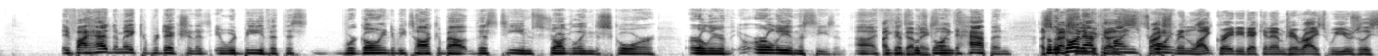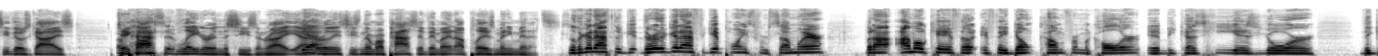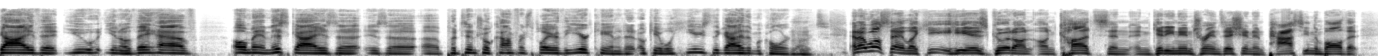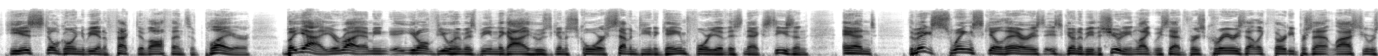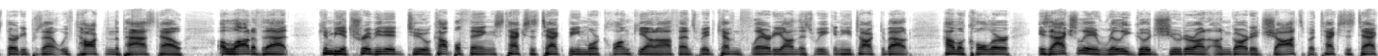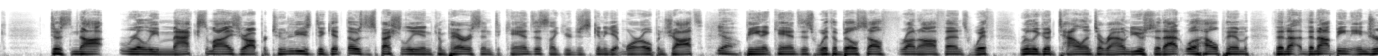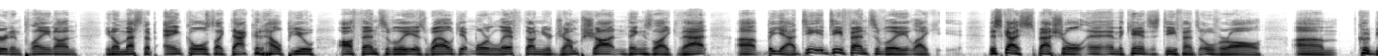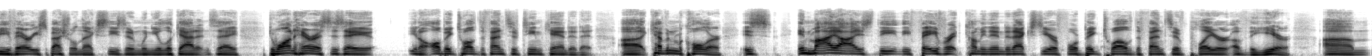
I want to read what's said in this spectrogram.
if I had to make a prediction, it, it would be that this we're going to be talk about this team struggling to score earlier early in the season. Uh, I think think that's that what's going sense. to happen. So Especially they're going to have because to find scoring- freshmen like Grady Dick and MJ Rice, we usually see those guys take passive. off later in the season, right? Yeah, Yeah. early in the season they're more passive. They might not play as many minutes. So they're gonna have to get they're, they're gonna have to get points from somewhere. But I, I'm okay if the, if they don't come from McCullar it, because he is your the guy that you you know they have. Oh man, this guy is a is a, a potential conference player of the year candidate. Okay, well he's the guy that McCullar Mm-hmm. guards. And I will say, like he he is good on on cuts and and getting in transition and passing the ball. That he is still going to be an effective offensive player. But yeah, you're right. I mean, you don't view him as being the guy who's going to score 17 a game for you this next season. And the big swing skill there is is going to be the shooting. Like we said, for his career, he's at like 30%. Last year was 30%. We've talked in the past how a lot of that can be attributed to a couple things. Texas Tech being more clunky on offense. We had Kevin Flaherty on this week, and he talked about how McCullar is actually a really good shooter on unguarded shots, but Texas Tech does not really maximize your opportunities to get those, especially in comparison to Kansas. Like you're just going to get more open shots Yeah. being at Kansas with a Bill Self run offense with really good talent around you. So that will help him. The not, the not being injured and playing on, you know, messed up ankles, like that could help you offensively as well, get more lift on your jump shot and things like that. Uh, but yeah, de- defensively, like this guy's special and, and the Kansas defense overall um, could be very special next season when you look at it and say, Dajuan Harris is a you know all Big 12 defensive team candidate. Uh, Kevin McCullar is in my eyes the the favorite coming into next year for Big 12 defensive player of the year. Um,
